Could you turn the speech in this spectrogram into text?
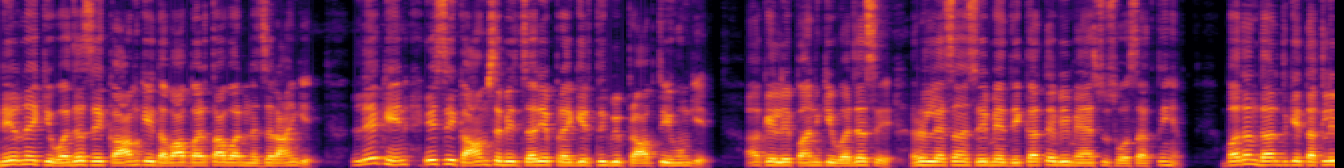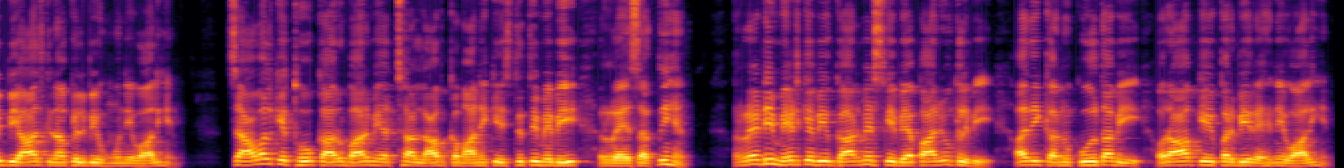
निर्णय की वजह से काम की दबाव बढ़ता हुआ नज़र आएँगे। लेकिन इसी काम से भी ज़रिए प्रकृति भी प्राप्ति होंगे। अकेलेपन की वजह से रिलेशनशिप में दिक्कतें भी महसूस हो सकती हैं। बदन दर्द की तकलीफ़ भी आज के नाव के लिए भी होने वाली है। चावल के थोक कारोबार में अच्छा लाभ कमाने की स्थिति में भी रह सकती हैं। रेडीमेड के भी, गारमेंट्स के व्यापारियों के लिए भी अधिक अनुकूलता भी और आपके ऊपर भी रहने वाली है।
